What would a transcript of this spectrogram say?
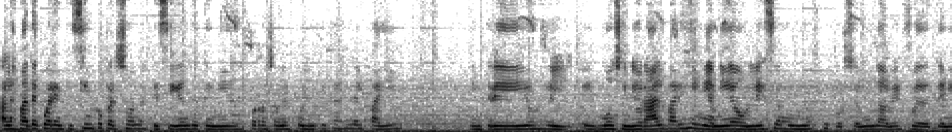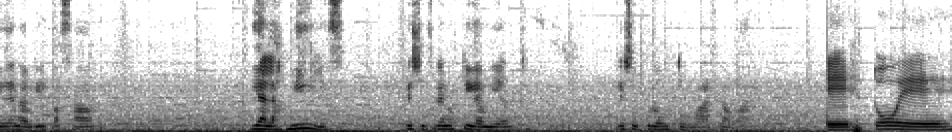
a las más de 45 personas que siguen detenidas por razones políticas en el país, entre ellos el, Monseñor Álvarez y mi amiga Olesia Muñoz, que por segunda vez fue detenida en abril pasado, y a las miles que sufren hostigamiento. Eso pronto va a acabar. Esto es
